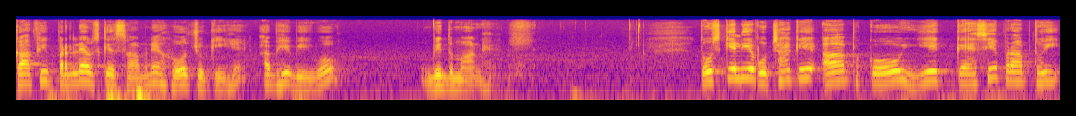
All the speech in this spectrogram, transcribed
काफ़ी प्रलय उसके सामने हो चुकी हैं, अभी भी वो विद्यमान है। तो उसके लिए पूछा कि आपको ये कैसे प्राप्त हुई?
